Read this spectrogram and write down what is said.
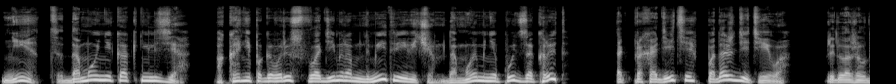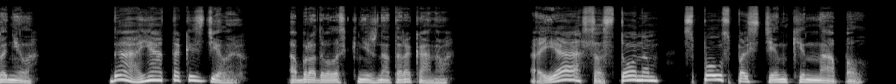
«Нет, домой никак нельзя. Пока не поговорю с Владимиром Дмитриевичем, домой мне путь закрыт. Так проходите, подождите его», — предложил Данила. «Да, я так и сделаю», — обрадовалась княжна Тараканова. А я со стоном сполз по стенке на пол.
